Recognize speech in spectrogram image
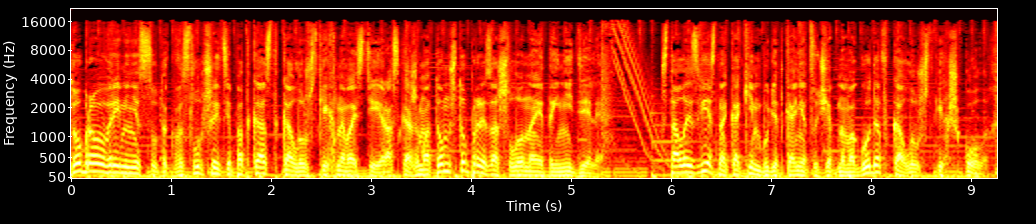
Доброго времени суток! Вы слушаете подкаст «Калужских новостей». Расскажем о том, что произошло на этой неделе. Стало известно, каким будет конец учебного года в калужских школах.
